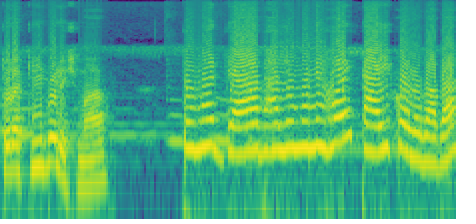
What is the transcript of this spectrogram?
তোরা কি বলিস মা? তোমার যা ভালো মনে হয় তাই করো বাবা।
